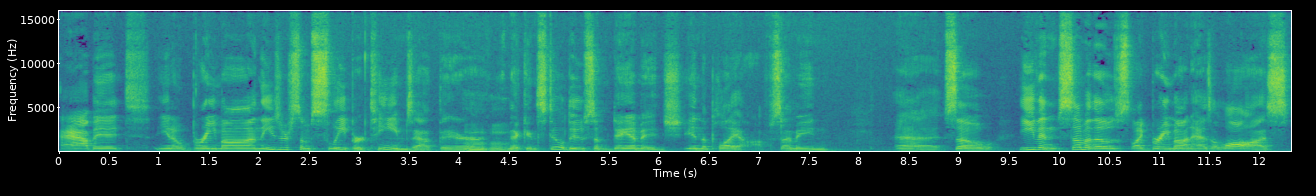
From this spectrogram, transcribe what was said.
Abbott, you know, Bremond, these are some sleeper teams out there Mm-hmm. that can still do some damage in the playoffs. I mean, uh, so even some of those, like Bremond has a loss,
